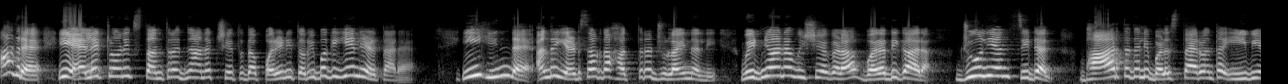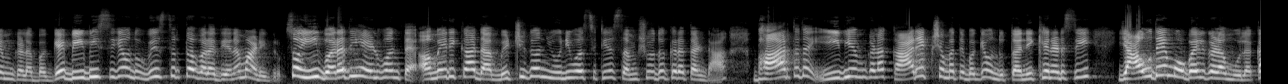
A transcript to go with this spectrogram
ಆದ್ರೆ ಈ ಎಲೆಕ್ಟ್ರಾನಿಕ್ಸ್ ತಂತ್ರಜ್ಞಾನ ಕ್ಷೇತ್ರದ ಪರಿಣಿತರು ಈ ಬಗ್ಗೆ ಏನ್ ಹೇಳ್ತಾರೆ? ಈ ಹಿಂದೆ, ಅಂದ್ರೆ ಎರಡ್ ಸಾವಿರದ ಹತ್ತರ ಜುಲೈನಲ್ಲಿ ವಿಜ್ಞಾನ ವಿಷಯಗಳ ವರದಿಗಾರ ಜೂಲಿಯನ್ ಸಿಡಲ್ ಭಾರತದಲ್ಲಿ ಬಳಸ್ತಾ ಇರುವಂತಹ ಇವಿಎಂಗಳ ಬಗ್ಗೆ ಬಿಬಿಸಿಗೆ ಒಂದು ವಿಸ್ತೃತ ವರದಿಯನ್ನ ಮಾಡಿದ್ರು. ಸೊ ಈ ವರದಿ ಹೇಳುವಂತೆ ಅಮೆರಿಕಾದ ಮಿಚಿಗನ್ ಯೂನಿವರ್ಸಿಟಿಯ ಸಂಶೋಧಕರ ತಂಡ ಭಾರತದ ಇವಿಎಂಗಳ ಕಾರ್ಯಕ್ಷಮತೆ ಬಗ್ಗೆ ಒಂದು ತನಿಖೆ ನಡೆಸಿ, ಯಾವುದೇ ಮೊಬೈಲ್ಗಳ ಮೂಲಕ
